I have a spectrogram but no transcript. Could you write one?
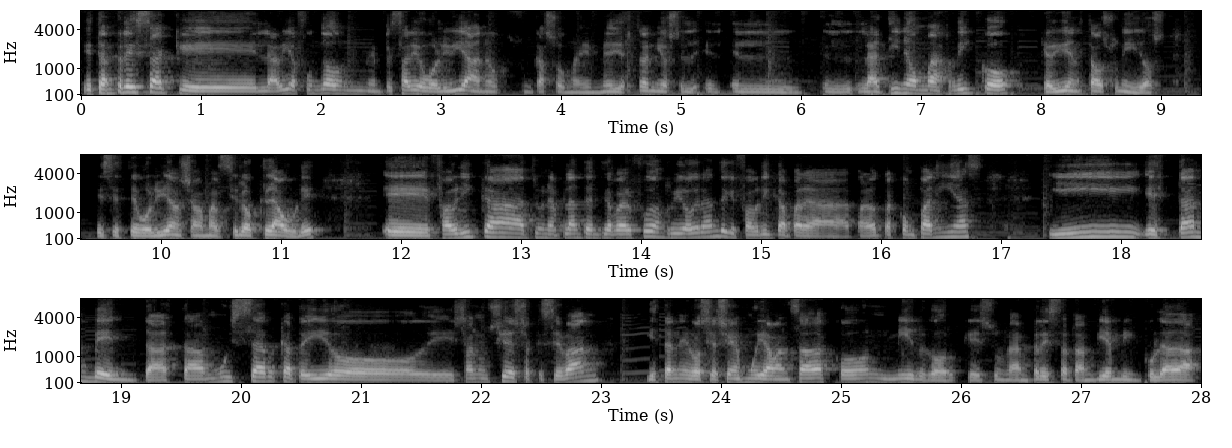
Esta empresa que la había fundado un empresario boliviano, es un caso medio extraño, es el, latino más rico que vive en Estados Unidos. Es este boliviano, se llama Marcelo Claure. Eh, fabrica, tiene una planta en Tierra del Fuego, en Río Grande, que fabrica para, para otras compañías y está en venta, está muy cerca, te digo, de, ya anunció eso que se van y están en negociaciones muy avanzadas con Mirgor, que es una empresa también vinculada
